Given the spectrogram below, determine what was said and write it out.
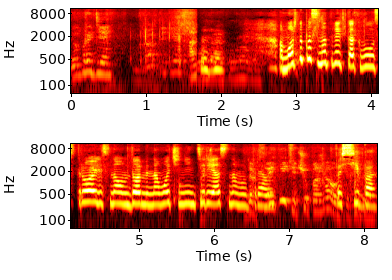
Добрый день. А можно посмотреть, как вы устроились в новом доме? Нам очень интересно. Мы Да прям... зайдите, что, пожалуйста. Спасибо.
